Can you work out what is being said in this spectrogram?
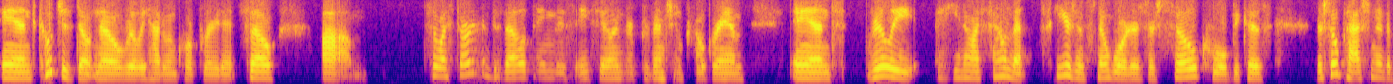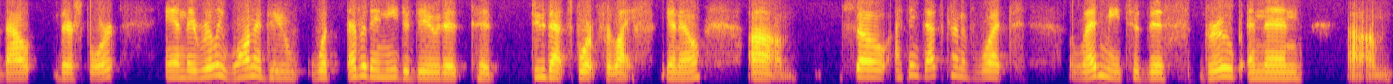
and coaches don't know really how to incorporate it. So, um, so I started developing this ACL injury prevention program, and really, you know, I found that skiers and snowboarders are so cool because they're so passionate about their sport, and they really want to do whatever they need to do to to do that sport for life. You know, um, so I think that's kind of what led me to this group, and then, um,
